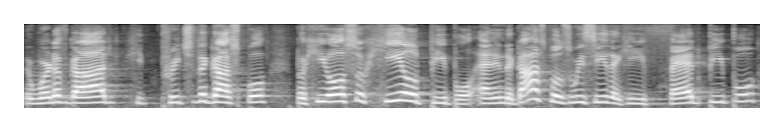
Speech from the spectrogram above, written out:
the word of God, he preached the gospel, but he also healed people. And in the gospels, we see that he fed people,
